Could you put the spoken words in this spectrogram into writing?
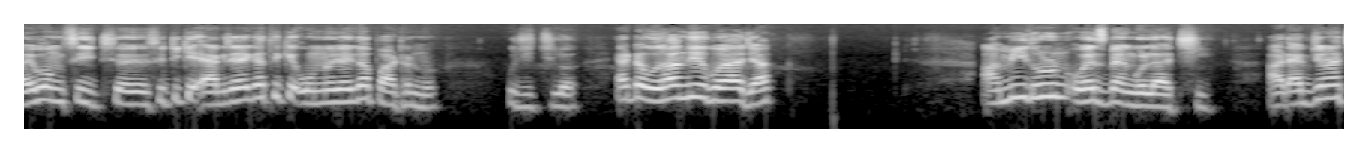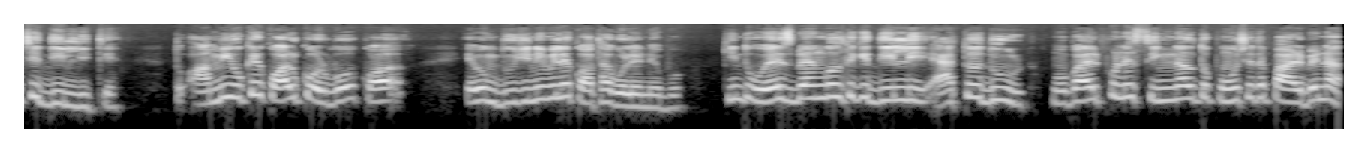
এবং সেই সেটিকে এক জায়গা থেকে অন্য জায়গা পাঠানো উচিত ছিল। একটা উদাহরণ দিয়ে বোঝা যাক। আমি ধরুন ওয়েস্ট বেঙ্গলে আছি, আর একজন আছে দিল্লিতে। তো আমি ওকে কল করব, ক, এবং দুজনে মিলে কথা বলে নেব। কিন্তু ওয়েস্ট বেঙ্গল থেকে দিল্লি এত দূর, মোবাইল ফোনের সিগন্যাল তো পৌঁছাতে পারবে না।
